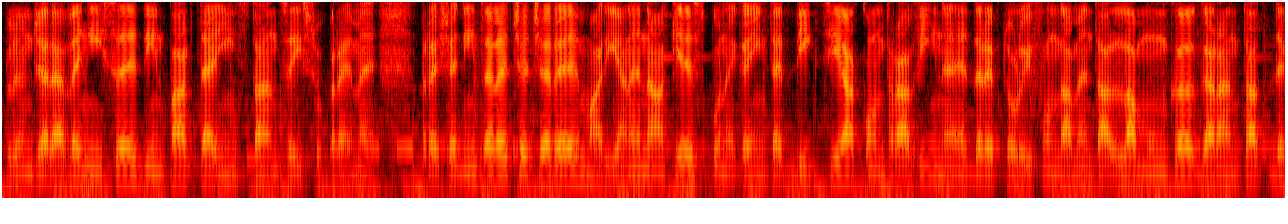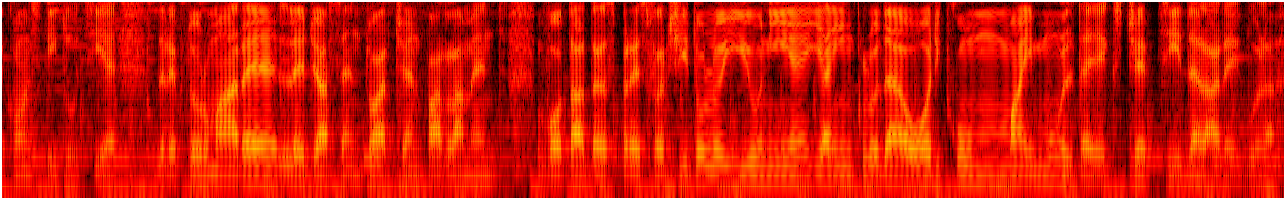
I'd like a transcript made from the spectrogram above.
Plângerea venise din partea instanței supreme. Președintele CCR, Marian Nache, spune că interdicția contravine dreptului fundamental la muncă garantat de Constituție. Drept urmare, legea se întoarce în Parlament. Votată spre sfârșitul lui iunie, ea includea oricum mai multe excepții excepții de la regulă.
